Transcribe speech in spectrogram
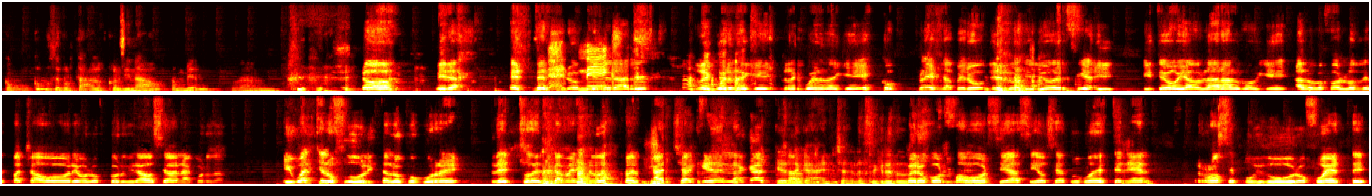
¿Cómo, cómo se portaban los coordinados también? No, mira, en términos generales, recuerda que, recuerda que es compleja, pero es lo que yo decía y, y te voy a hablar algo que a lo mejor los despachadores o los coordinados se van a acordar. Igual que los futbolistas, lo que ocurre dentro del camerino, dentro del cancha, queda en la cancha. Queda en la cancha, la secreto. Pero por favor, sea así, o sea, tú puedes tener roces muy duros, fuertes,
